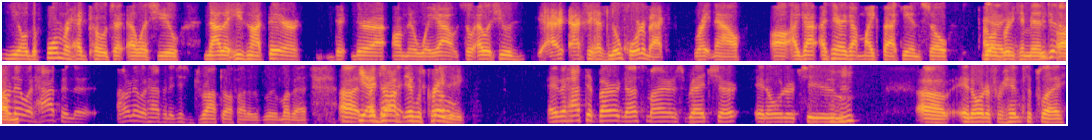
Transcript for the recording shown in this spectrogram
you know, the former head coach at LSU. Now that he's not there, they're- on their way out. So LSU is, actually has no quarterback right now. Uh, I got, I think I got Mike back in, so I Yeah, will bring him in. Did, I Um, don't know what happened. To, I don't know what happened. It just dropped off out of the blue. My bad. Uh, yeah, it dropped. that- It was crazy. So, they would have to burn Nussmeier's red shirt in order to hmm uh, in order for him to play.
